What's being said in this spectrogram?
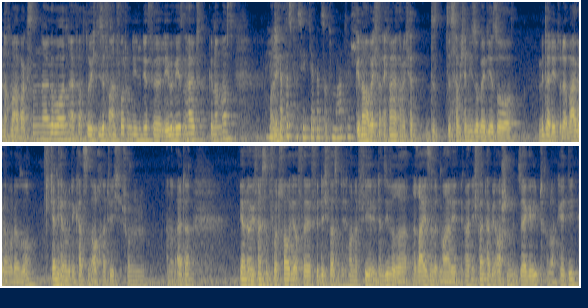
nochmal erwachsener geworden, einfach durch diese Verantwortung, die du dir für Lebewesen halt genommen hast. Ja, Und ich ich- glaube, das passiert ja ganz automatisch. Genau, aber ich, ich meine einfach ich das, das habe ich ja nie so bei dir so miterlebt oder wahrgenommen oder so. Ich kenne dich ja nur mit den Katzen auch natürlich schon an einem Alter. Ja, und irgendwie fand ich es dann voll traurig, auch weil für dich war es natürlich mal eine viel intensivere Reise mit Mali. Ich meine, ich fand, habe ihn auch schon sehr geliebt und auch Katie,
